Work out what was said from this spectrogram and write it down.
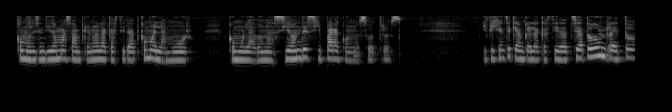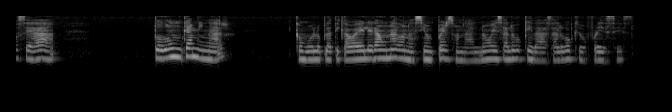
como en el sentido más amplio, ¿no? La castidad como el amor, como la donación de sí para con nosotros. Y fíjense que aunque la castidad sea todo un reto, sea todo un caminar, como lo platicaba él, era una donación personal, ¿no? Es algo que das, algo que ofreces.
